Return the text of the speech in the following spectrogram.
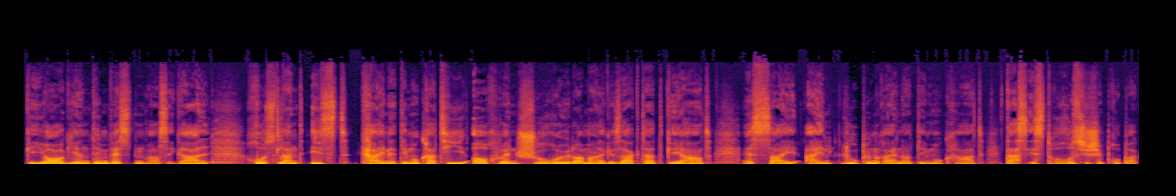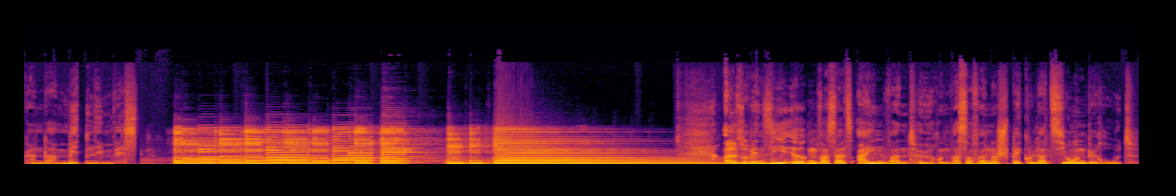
Georgien, dem Westen war es egal. Russland ist keine Demokratie, auch wenn Schröder mal gesagt hat, Gerhard, es sei ein lupenreiner Demokrat. Das ist russische Propaganda mitten im Westen. Also wenn Sie irgendwas als Einwand hören, was auf einer Spekulation beruht,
